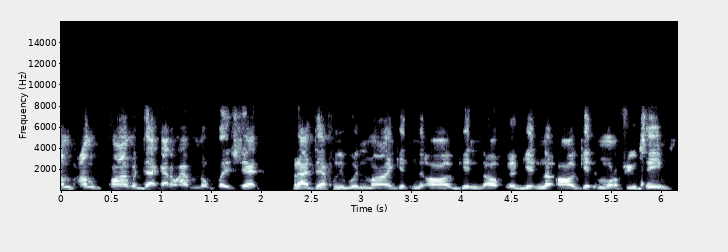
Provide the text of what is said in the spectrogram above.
am I'm, I'm fine with Dak. I don't have him no place yet, but I definitely wouldn't mind getting uh getting uh, getting uh getting him on a few teams.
